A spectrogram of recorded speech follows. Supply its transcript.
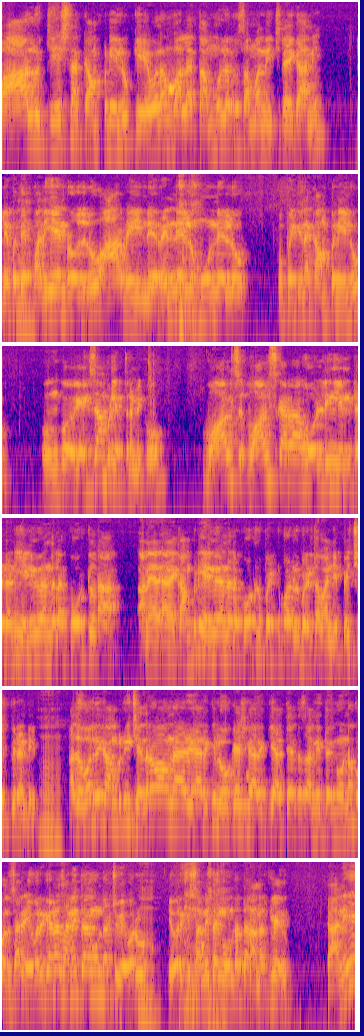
వాళ్ళు చేసిన కంపెనీలు కేవలం వాళ్ళ తమ్ముళ్ళకు సంబంధించినవి కానీ లేకపోతే పదిహేను రోజులు ఆరు రెండు నెలలు మూడు నెలలు పెట్టిన కంపెనీలు. ఇంకో ఎగ్జాంపుల్ చెప్తున్నా మీకు. వాల్స్ వాల్స్ కరా హోల్డింగ్ లిమిటెడ్ అని ఎనిమిది వందల కోట్ల అనే అనే కంపెనీ ఎనిమిది వందల కోట్లు పెట్టుబడులు పెడతామని చెప్పి చెప్పిరండి. అది ఎవరిది కంపెనీ? చంద్రబాబు నాయుడు గారికి లోకేష్ గారికి అత్యంత సన్నిహితంగా ఉన్న కొంతసారి ఎవరికైనా సన్నిహితంగా ఉండొచ్చు. ఎవరు ఎవరికి సన్నిహితంగా ఉండద్దు అని అనట్లేదు. కానీ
